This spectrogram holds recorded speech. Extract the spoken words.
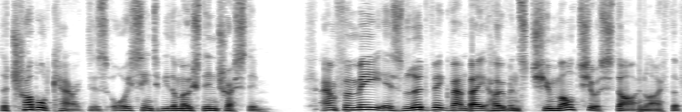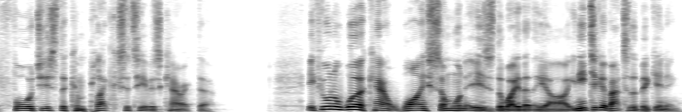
the troubled characters always seem to be the most interesting. And for me, it's Ludwig van Beethoven's tumultuous start in life that forges the complexity of his character. If you want to work out why someone is the way that they are, you need to go back to the beginning.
